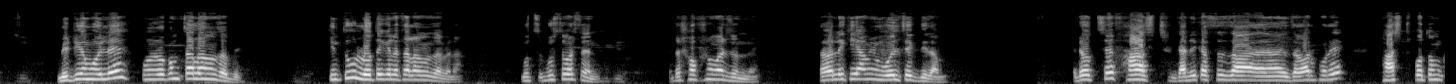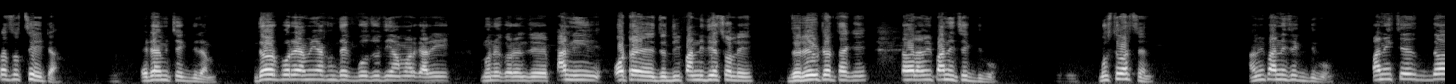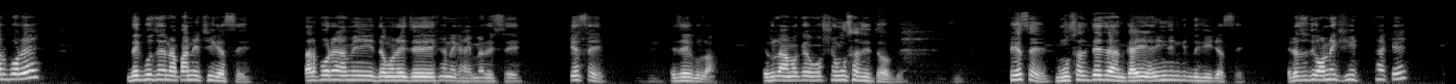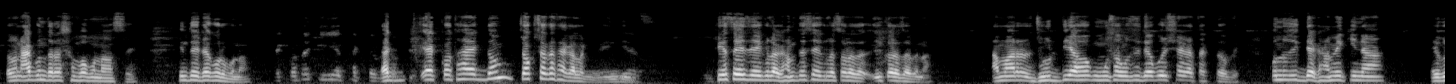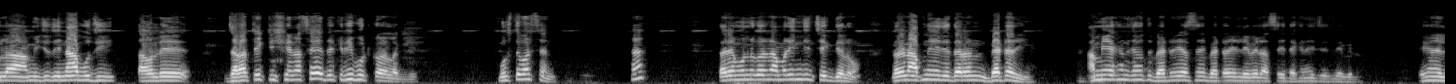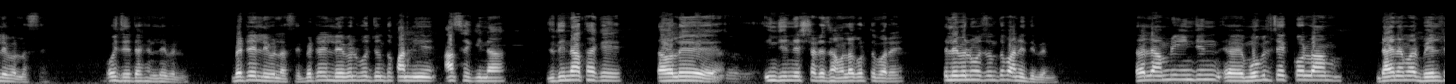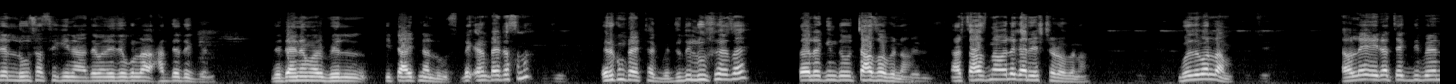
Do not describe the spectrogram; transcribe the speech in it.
মিডিয়াম হইলে কোন রকম চালানো যাবে। কিন্তু লোতে গেলে চালানো যাবে না। বুঝ- বুঝতে পারছেন? এটা সব সময়ের জন্য। তাহলে কি আমি মোবাইল চেক দিলাম? এটা হচ্ছে ফার্স্ট গাড়ির কাছে যাওয়ার পরে ফার্স্ট প্রথম কাজ হচ্ছে এটা এটা আমি চেক দিলাম। দেওয়ার পরে আমি এখন দেখব যদি আমার গাড়ি মনে করেন যে পানি অটায় যদি পানি দিয়ে চলে যে রেউটার থাকে তাহলে আমি পানি চেক দিব। বুঝতে পারছেন? আমি পানি চেক দিব। পানি চেক দেওয়ার পরে দেখব যে না পানি ঠিক আছে। তারপরে আমি যেমন এই যে এখানে ঘাইমা রয়েছে ঠিক আছে? এই যে এগুলা। এগুলো আমাকে অবশ্যই মুছা দিতে হবে। ঠিক আছে? মুছা দিতে যান গাড়ি ইঞ্জিন কিন্তু হিট আছে। এটা যদি অনেক হিট থাকে তখন আগুন ধরার সম্ভাবনা আছে। কিন্তু এটা করব না। এক কথা একদম চকচকে থাকা লাগবে ইঞ্জিন ঠিক আছে এই যে এগুলা ঘামতেছে এগুলো চলা ই করা যাবে না। আমার ঝুট দিয়া হোক মুছামুছি দিয়া পরিষ্কার থাকতে হবে। কোনো দিক দিয়ে ঘামে কিনা এগুলা আমি যদি না বুঝি তাহলে যারা টেকনিশিয়ান আছে এদেরকে রিপোর্ট করা লাগবে। বুঝতে পারছেন? হ্যাঁ? তাহলে মনে করেন আমার ইঞ্জিন চেক দিল। ধরেন আপনি এই যে ধরেন ব্যাটারি আমি এখানে যেহেতু ব্যাটারি আছে ব্যাটারি লেভেল আছে দেখেন এই যে লেভেল এখানে লেভেল আছে। ওই যে দেখেন লেভেল ব্যাটারি লেভেল আছে। ব্যাটারি লেভেল পর্যন্ত পানি আছে কিনা যদি না থাকে তাহলে ইঞ্জিন স্টার্টে ঝামেলা করতে পারে। লেভেল পর্যন্ত পানি দিবেন। তাহলে আমি ইঞ্জিন মোবিল চেক করলাম ডাইনামার বেল্টের লুজ আছে কিনা দেখবেন এই যেগুলো হাত দিয়ে দেখবেন। যে ডাইনামার বেল কি টাইট না লুজ দেখেন টাইট আছে না? এরকম টাইট থাকবে। যদি লুজ হয়ে যায় তাহলে কিন্তু চার্জ হবে না। আর চার্জ না হলে গাড়ি স্টার্ট হবে না। বুঝতে পারলাম? তাহলে এটা চেক দিবেন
